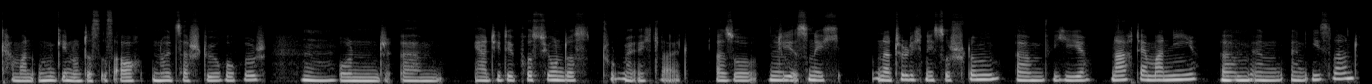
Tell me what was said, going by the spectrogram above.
kann man umgehen und das ist auch null zerstörerisch. Mhm. Und ähm, ja, die Depression, das tut mir echt leid. Also Ja. die ist nicht, natürlich nicht so schlimm ähm, wie nach der Manie ähm, Mhm. in, in Island.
